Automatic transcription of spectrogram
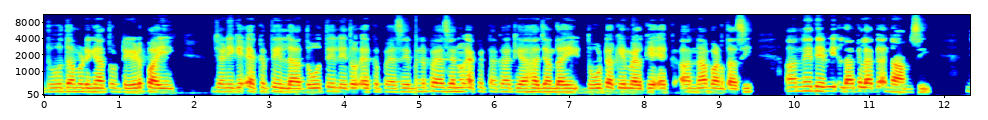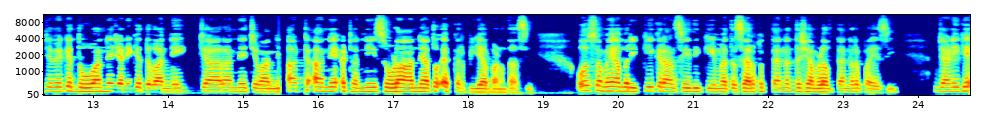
ਦੋ ਦਮੜੀਆਂ ਤੋਂ ਡੇਢ ਪਾਈ ਜਾਣੀ ਕਿ ਇੱਕ ਧੇਲਾ, ਦੋ ਧੇਲੇ ਤੋਂ ਇੱਕ ਪੈਸੇ, ਤਿੰਨ ਪੈਸਿਆਂ ਨੂੰ ਇੱਕ ਟਕਾ ਕਿਹਾ ਜਾਂਦਾ ਸੀ। ਦੋ ਟਕੇ ਮਿਲ ਕੇ ਇੱਕ ਆਨਾ ਬਣਦਾ ਸੀ। ਆਨੇ ਦੇ ਵੀ ਅਲੱਗ-ਅਲੱਗ ਇਨਾਮ ਸੀ। ਜਿਵੇਂ ਕਿ ਦੋ ਆਨੇ ਜਾਨੀ ਕਿ ਦੀਵਾਨੀ, ਚਾਰ ਆਨੇ ਚਵਾਨੀ, ਅੱਠ ਆਨੇ 98 16 ਆਨਿਆਂ ਤੋਂ 1 ਰੁਪਿਆ ਬਣਦਾ ਸੀ। ਉਸ ਸਮੇਂ ਅਮਰੀਕੀ ਕਰੰਸੀ ਦੀ ਕੀਮਤ ਸਿਰਫ 3.3 ਰੁਪਏ ਸੀ। ਜਾਨੀ ਕਿ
